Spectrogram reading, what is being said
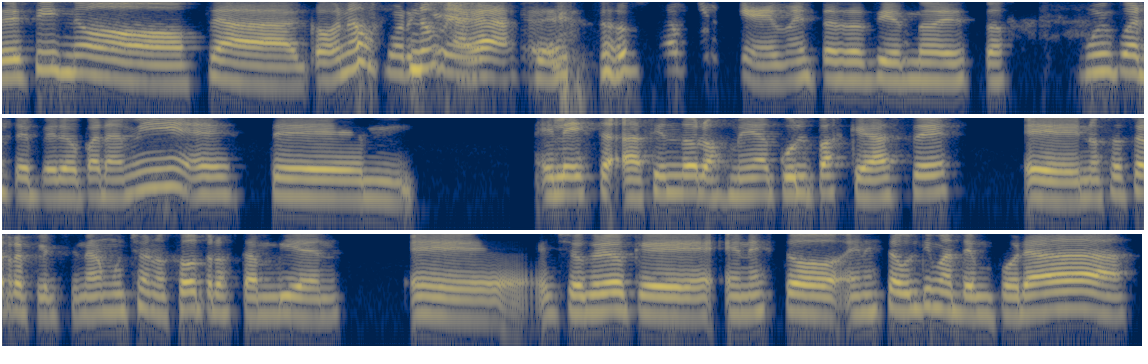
decís, no, flaco, no, ¿Por no me hagas esto. O sea, ¿por qué me estás haciendo esto? Muy fuerte, pero para mí, este, él está haciendo los mea culpas que hace, eh, nos hace reflexionar mucho a nosotros también. Eh, yo creo que en, esto, en esta última temporada,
